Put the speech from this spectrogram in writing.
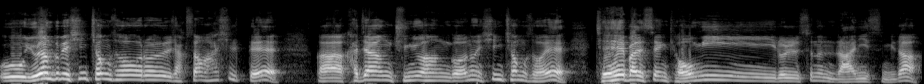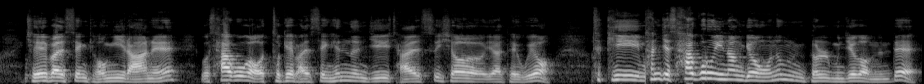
요양급여 신청서를 작성하실 때 가장 중요한 거는 신청서에 재해 발생 경위를 쓰는 란이 있습니다. 재해 발생 경위 란에 사고가 어떻게 발생했는지 잘 쓰셔야 되고요. 특히 산재 사고로 인한 경우는 별 문제가 없는데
